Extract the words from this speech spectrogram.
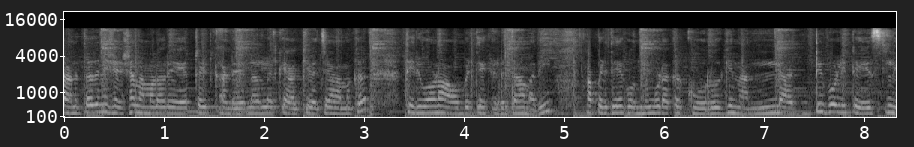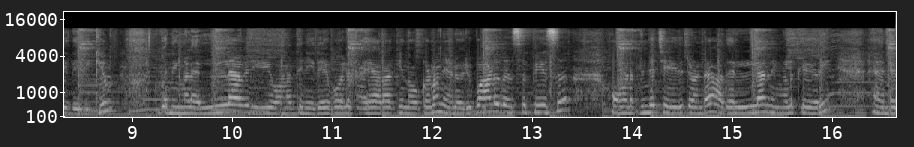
തണുത്തതിന് ശേഷം നമ്മളൊരു എയർ ടൈറ്റ് കണ്ടെയ്നറിലൊക്കെ ആക്കി വെച്ചാൽ നമുക്ക് തിരുവോണം ആകുമ്പോഴത്തേക്ക് എടുത്താൽ മതി. അപ്പോഴത്തേക്ക് ഒന്നും കൂടെ ഒക്കെ കുറുകി നല്ല അടിപൊളി ടേസ്റ്റിൽ ഇതിരിക്കും. അപ്പോൾ നിങ്ങളെല്ലാവരും ഈ ഓണത്തിന് ഇതേപോലെ തയ്യാറാക്കി നോക്കണം. ഞാൻ ഒരുപാട് റെസിപ്പീസ് ഓണത്തിന്റെ ചെയ്തിട്ടുണ്ട്. അതെല്ലാം നിങ്ങൾ കയറി എന്റെ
